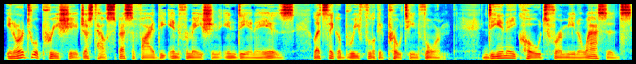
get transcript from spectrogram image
In order to appreciate just how specified the information in DNA is, let's take a brief look at protein form. DNA codes for amino acids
